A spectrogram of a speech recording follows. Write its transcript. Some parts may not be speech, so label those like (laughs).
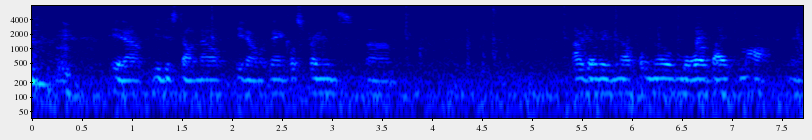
(laughs) You know, you just don't know, you know, with ankle sprains, um, I don't even know if we'll know more by tomorrow, you know,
